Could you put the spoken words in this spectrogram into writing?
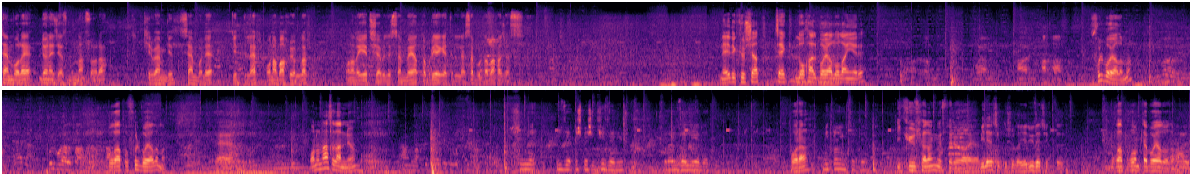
Sembol'e döneceğiz bundan sonra. Kirvemgil Sembol'e gittiler. Ona bakıyorlar. Ona da yetişebilirsem veyahut da buraya getirirlerse burada bakacağız. Neydi Kürşat? Tek lokal boyalı olan yeri? Boyalı, harici, hatasız. Full boyalı mı? Full boyalı sağ. Bu kapı full boyalı mı? Ee, onu nasıl anlıyorsun? Şimdi 175 200 veriyor. Bura 157. Ora Mikron yüksekliği. 200 falan gösteriyor ya. Bine çıktı şurada, 700'e çıktı. Bu kapı komple boyalı o zaman. Aynen.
